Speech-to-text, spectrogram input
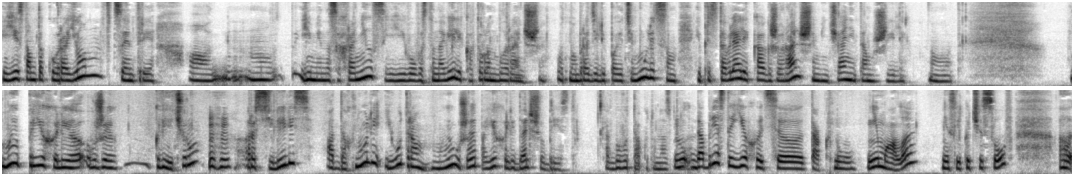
И есть там такой район в центре, а, ну, именно сохранился, и его восстановили, который он был раньше. Вот мы бродили по этим улицам и представляли, как же раньше минчане там жили. Вот. Мы приехали уже к вечеру, угу. расселились, отдохнули, и утром мы уже поехали дальше в Брест. Как бы вот так вот у нас было. Ну, до Бреста ехать э, так, ну, немало, несколько часов. Э,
